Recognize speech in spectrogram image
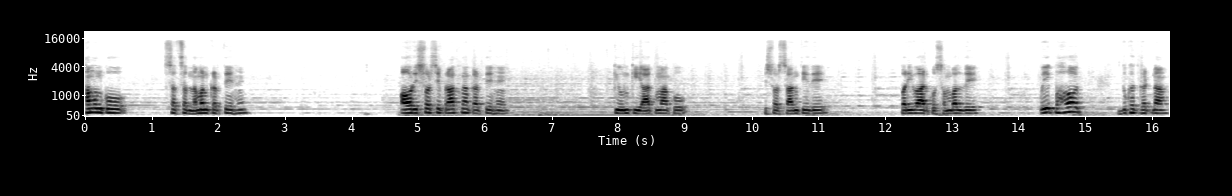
हम उनको सत सत नमन करते हैं और ईश्वर से प्रार्थना करते हैं कि उनकी आत्मा को ईश्वर शांति दे, परिवार को संबल दे। वो एक बहुत दुखद घटना,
